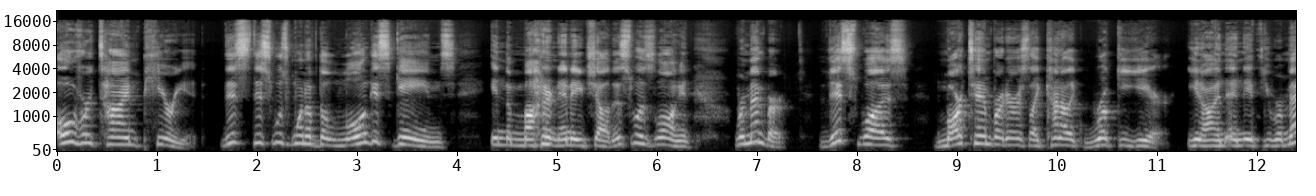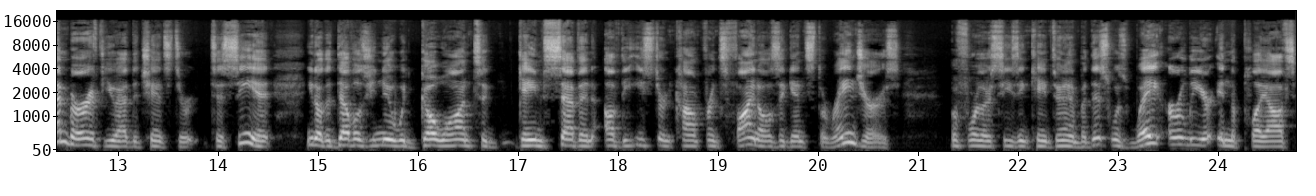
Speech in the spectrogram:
overtime period. This, this was one of the longest games in the modern NHL. This was long. And remember, this was Martin Brodeur's like kind of like rookie year you know, and, and if you remember, if you had the chance to to see it, you know, the Devils you knew would go on to game seven of the Eastern Conference finals against the Rangers before their season came to an end. But this was way earlier in the playoffs.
